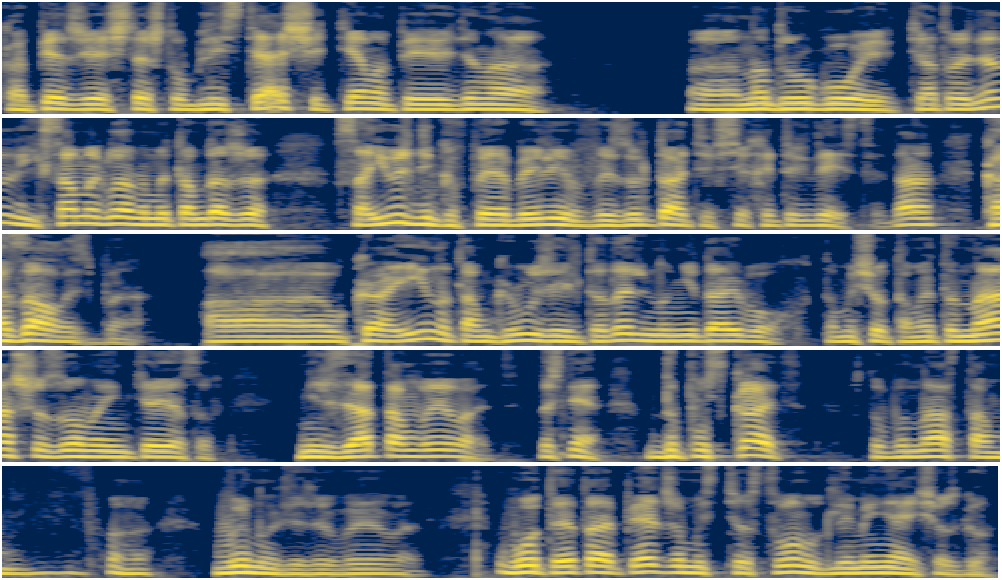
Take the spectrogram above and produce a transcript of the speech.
опять же, я считаю, что блестящая тема переведена э, на другой театр. И самое главное, мы там даже союзников приобрели в результате всех этих действий, да, казалось бы. А Украина, там Грузия и так далее, ну не дай бог. Там еще, там это наша зона интересов. Нельзя там воевать. Точнее, допускать, чтобы нас там вынудили воевать. Вот это, опять же, мастерство, ну, для меня, еще раз говорю,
